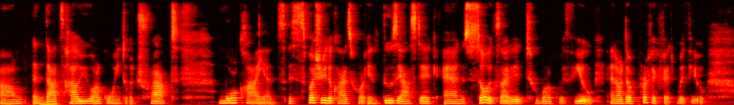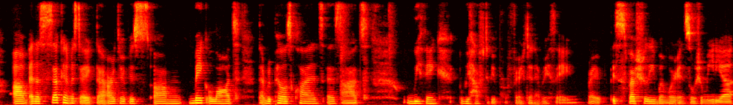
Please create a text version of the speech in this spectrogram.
Um, and that's how you are going to attract more clients, especially the clients who are enthusiastic and so excited to work with you and are the perfect fit with you. Um, and the second mistake that art therapists um, make a lot that repels clients is that we think we have to be perfect in everything, right? Especially when we're in social media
